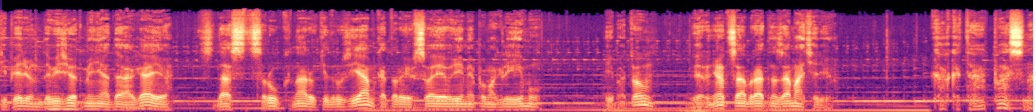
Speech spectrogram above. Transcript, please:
Теперь он довезет меня до Агаю, сдаст с рук на руки друзьям, которые в свое время помогли ему, и потом вернется обратно за матерью опасно!»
